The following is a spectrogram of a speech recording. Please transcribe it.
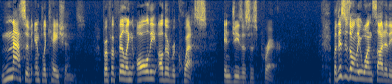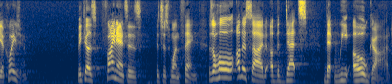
massive implications for fulfilling all the other requests in Jesus' prayer. But this is only one side of the equation because finances is just one thing. There's a whole other side of the debts that we owe God.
